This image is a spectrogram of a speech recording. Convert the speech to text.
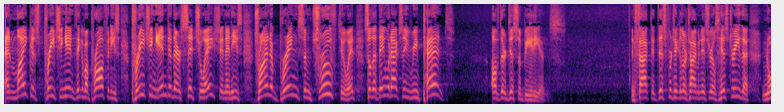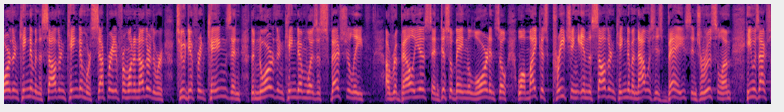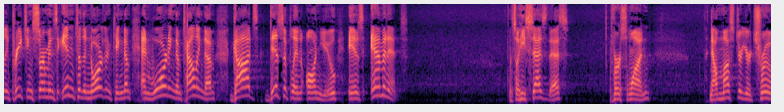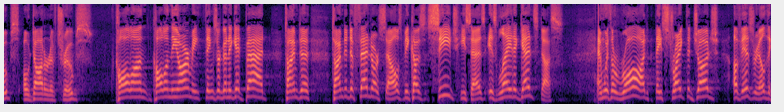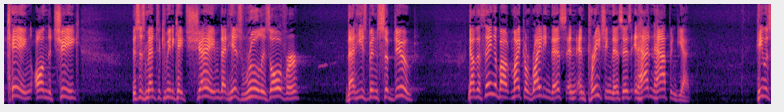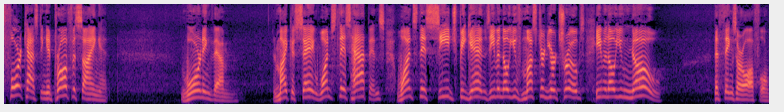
And Micah's preaching in, think of a prophet, he's preaching into their situation and he's trying to bring some truth to it so that they would actually repent of their disobedience. In fact, at this particular time in Israel's history, the northern kingdom and the southern kingdom were separated from one another. There were two different kings, and the northern kingdom was especially uh, rebellious and disobeying the Lord. And so while Micah's preaching in the southern kingdom, and that was his base in Jerusalem, he was actually preaching sermons into the northern kingdom and warning them, telling them, God's discipline on you is imminent. And so he says this Verse 1 Now muster your troops, O daughter of troops. Call on, call on the army. Things are going to get bad. Time to, time to defend ourselves because siege, he says, is laid against us. And with a rod, they strike the judge of Israel, the king, on the cheek. This is meant to communicate shame that his rule is over, that he's been subdued. Now, the thing about Micah writing this and, and preaching this is it hadn't happened yet. He was forecasting it, prophesying it, warning them. And Micah's saying, once this happens, once this siege begins, even though you've mustered your troops, even though you know that things are awful,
